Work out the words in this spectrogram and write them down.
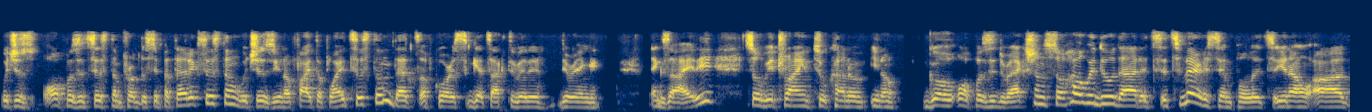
which is opposite system from the sympathetic system, which is you know fight or flight system. That of course gets activated during anxiety. So we're trying to kind of you know go opposite directions. So how we do that? It's it's very simple. It's you know uh,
